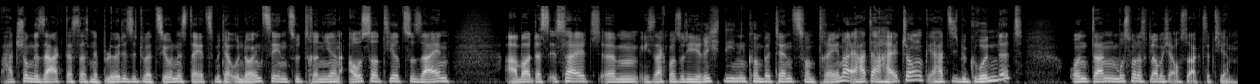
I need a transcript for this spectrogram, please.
hat schon gesagt, dass das eine blöde Situation ist, da jetzt mit der U19 zu trainieren, aussortiert zu sein. Aber das ist halt, ähm, ich sag mal so, die Richtlinienkompetenz vom Trainer. Er hatte Haltung, er hat sich begründet und dann muss man das, glaube ich, auch so akzeptieren.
